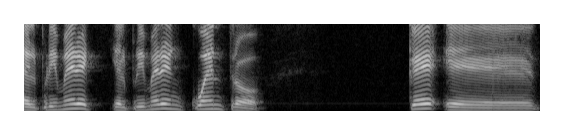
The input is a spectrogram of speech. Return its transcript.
el primer, e, el primer encuentro que eh,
